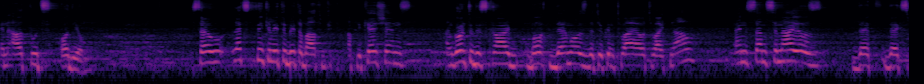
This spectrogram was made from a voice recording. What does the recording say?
and outputs audio. So let's think a little bit about applications. I'm going to describe both demos that you can try out right now and some scenarios that the,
